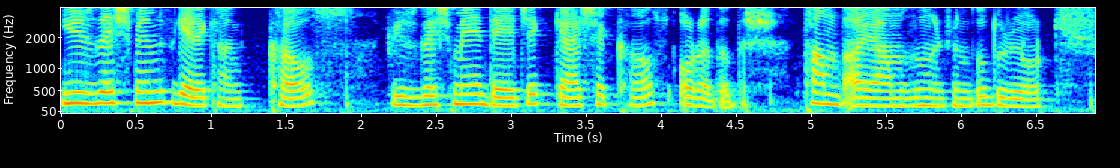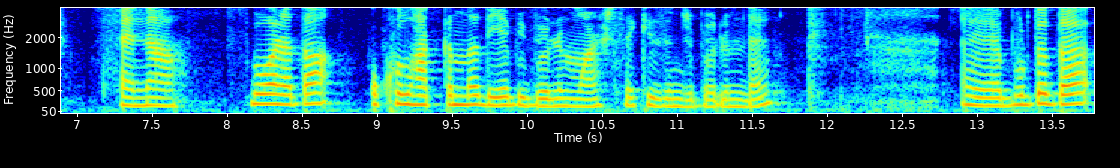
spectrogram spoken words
Yüzleşmemiz gereken kaos, yüzleşmeye değecek gerçek kaos oradadır. Tam da ayağımızın ucunda duruyordur. Fena. Bu arada okul hakkında diye bir bölüm var 8. bölümde. Ee, burada da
